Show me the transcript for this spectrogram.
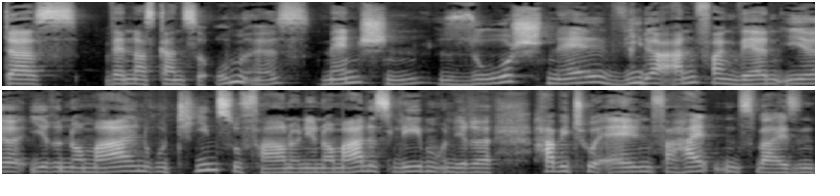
dass wenn das Ganze um ist, Menschen so schnell wieder anfangen werden, ihr, ihre normalen Routinen zu fahren und ihr normales Leben und ihre habituellen Verhaltensweisen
